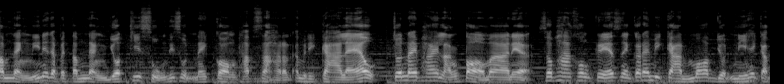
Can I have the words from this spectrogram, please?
ตำแหน่งนี้เนี่ยจะเป็นตำแหน่งยศที่สูงที่สุดในกองทัพสหรัฐอเมริกาแล้ว จนในภายหลังต่อมาเนี่ยสภาคองเกรสเนี่ยก็ได้มีการมอบยศนี้ให้กับ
